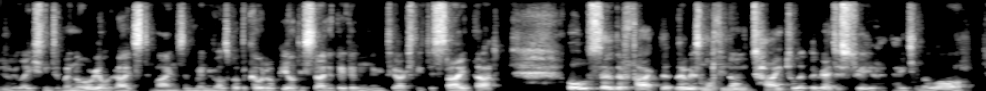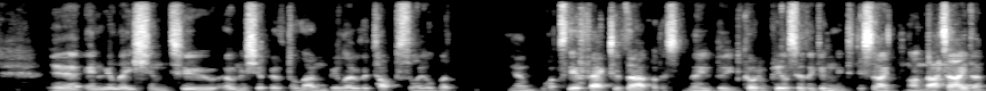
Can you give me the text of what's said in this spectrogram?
in relation to manorial rights to mines and minerals? But the Court of Appeal decided they didn't need to actually decide that. Also, the fact that there was nothing on title at the registry, in the law, uh, in relation to ownership of the land below the topsoil. But you know, what's the effect of that? But the, the Court of Appeal said they didn't need to decide on that either.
